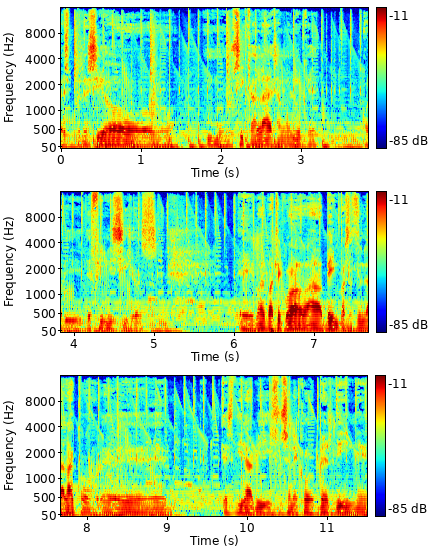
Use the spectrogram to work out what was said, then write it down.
espresio musikala esango nuke, hori definizioz e, bat batekoa ba, behin pasatzen dalako e, ez dira bi zuzeneko berdin e,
